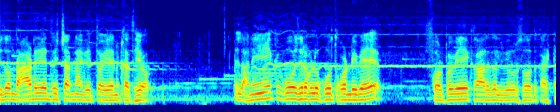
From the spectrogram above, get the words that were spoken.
ಇದೊಂದು ಆಡದೇ ಇದ್ರೆ ಚೆನ್ನಾಗಿತ್ತೋ ಏನು ಕಥೆಯೋ. ಇಲ್ಲಿ, ಅನೇಕ ಗೋಚರಗಳು ಕೂತ್ಕೊಂಡಿವೆ. ಸ್ವಲ್ಪವೇ ಕಾಲದಲ್ಲಿ ವಿವರಿಸೋದು ಕಷ್ಟ.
